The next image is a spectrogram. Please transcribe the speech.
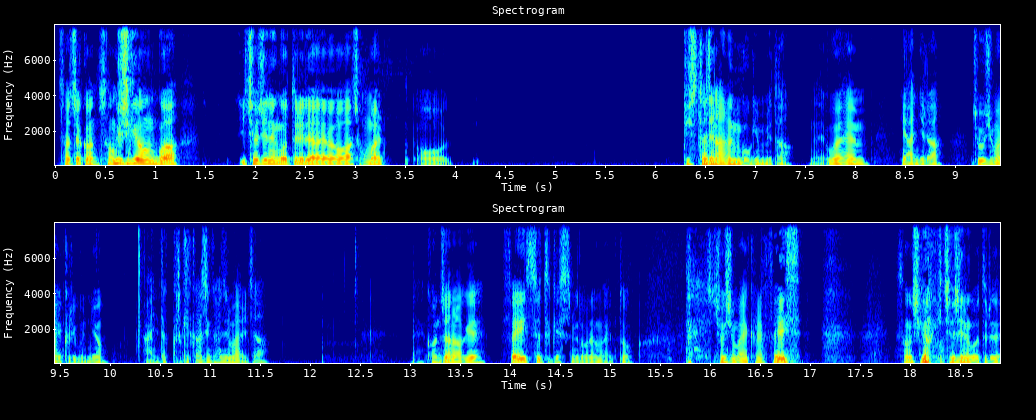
자, 어쨌건 성시경과 잊혀지는 것들에 대하여와 정말 어 비슷하진 않은 곡입니다. 네. Wham이 아니라 조지 마이클이군요. 아니다. 그렇게까진 가지 말자. 네, 건전하게 Faith 듣겠습니다. 오랜만에 또 조지 마이클의 Faith 성시경 잊혀지는 것들에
